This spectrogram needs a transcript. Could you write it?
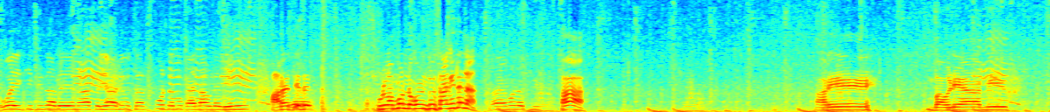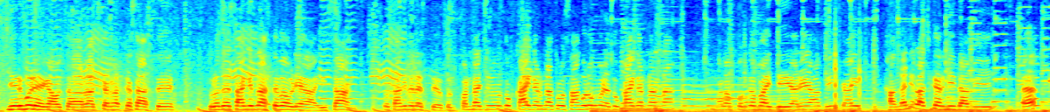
वय किती झालंय ना आता ह्या दिवसात पोट दुखायला लावले भेणी. अरे ते कुणाला म्हणू नको म्हणून तू सांगितलं ना? नाही म्हणत मी. हा. अरे बावड्या मी चेअरमन आहे गावचा. राजकारणात कसं असतं? तुला जर सांगितलं असतं बावड्या ही सांग. तो सांगितलं नसतं. पण पन्नास जण तो काय करणार? तुला सांगू नको म्हणा. तो काय करणार ना? मला पक्क माहिती आहे. अरे आम्ही काय खानदानी राजकारणी आहेत आम्ही. हं?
